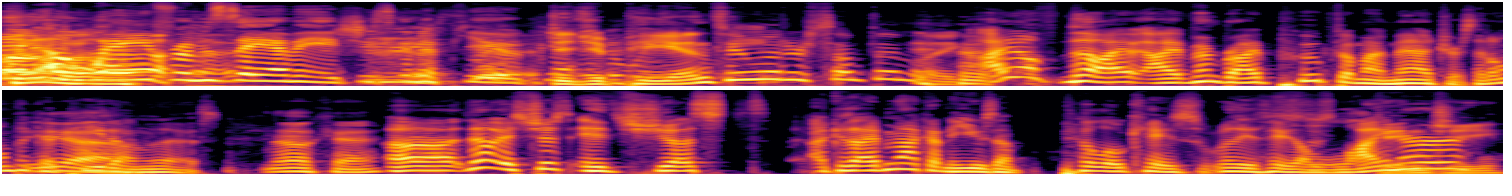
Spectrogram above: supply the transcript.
like it away from Sammy. She's gonna puke. Did you pee into it or something? Like, I don't know. I, I remember I pooped on my mattress. I don't think I peed on this. Okay. Uh, no, it's just it's just because I'm not going to use a pillowcase. What do they say? A Just liner? dingy.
